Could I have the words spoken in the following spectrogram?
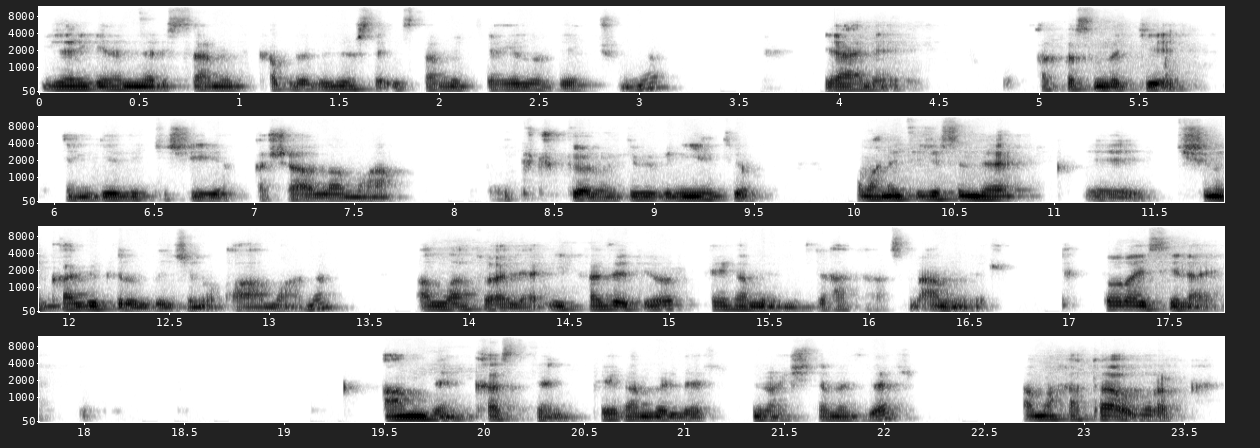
ileri gelenler İslamiyet'i kabul edilirse İslamiyet yayılır diye düşünüyor. Yani arkasındaki engelli kişiyi aşağılama, küçük görmek gibi bir niyet yok. Ama neticesinde e, kişinin kalbi kırıldığı için o amanın allah Teala ikaz ediyor, Peygamberimiz de hatasını anlıyor. Dolayısıyla amden, kasten peygamberler günah işlemezler. Ama hata olarak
